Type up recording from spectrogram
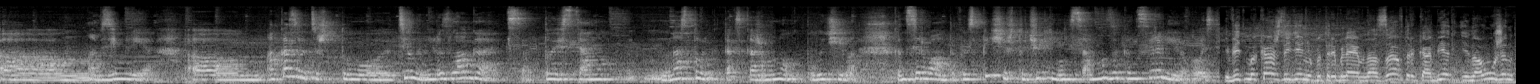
в земле, э, оказывается, что тело не разлагается. То есть оно настолько, так скажем, много получило консервантов из пищи, что чуть ли не само законсервировалось. Ведь мы каждый день употребляем на завтрак, обед и на ужин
